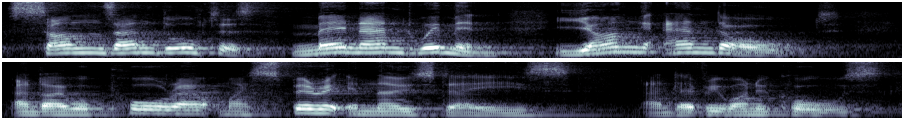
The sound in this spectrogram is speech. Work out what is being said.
sons and daughters, men and women, young and old, and I will pour out my spirit in those days, and everyone who calls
